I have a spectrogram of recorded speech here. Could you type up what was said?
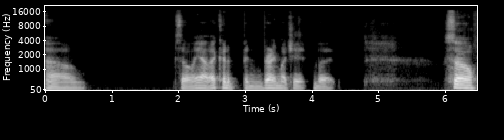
Um, so yeah, that could have been very much it, but so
